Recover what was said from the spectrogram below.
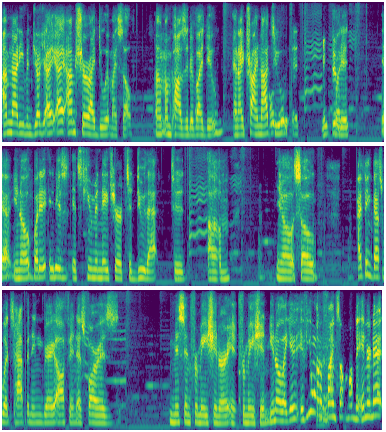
I'm not even judging. I, I I'm sure I do it myself. I'm, I'm positive I do, and I try not Oh, to. good. Me too. but it yeah you know but it, it is it's human nature to do that to um you know so i think that's what's happening very often as far as misinformation or information. You know like if, if you want to find something on the internet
